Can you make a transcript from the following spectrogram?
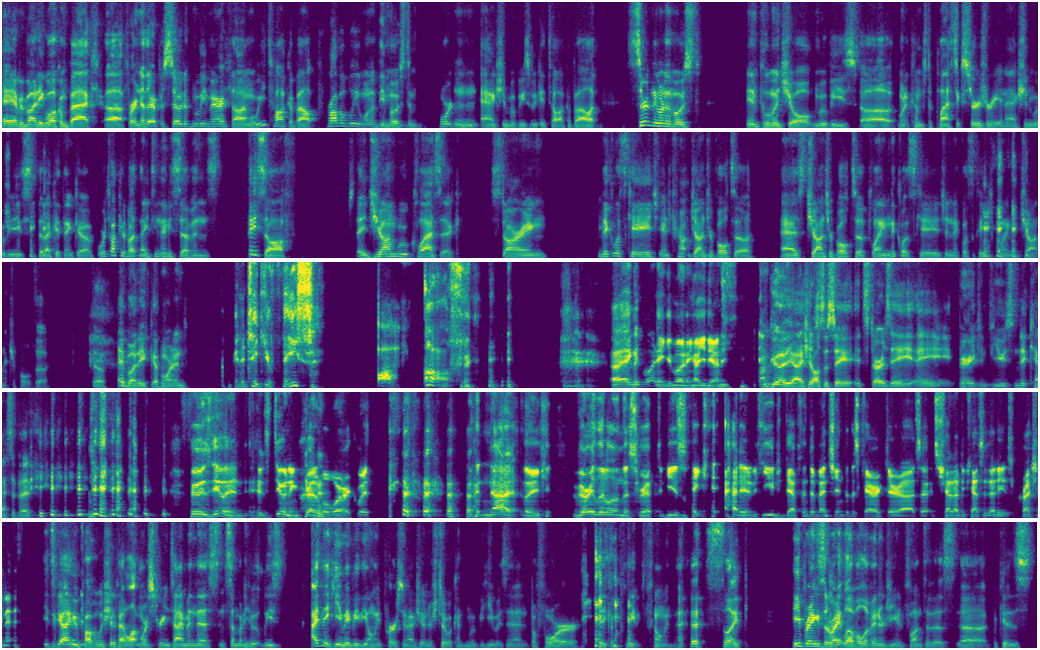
Hey, everybody, welcome back uh, for another episode of Movie Marathon where we talk about probably one of the most important action movies we could talk about. Certainly one of the most influential movies uh, when it comes to plastic surgery and action movies that I could think of. We're talking about 1997's Face Off, a John Woo classic starring Nicolas Cage and Tr- John Travolta as John Travolta playing Nicolas Cage and Nicolas Cage playing John Travolta. So, hey, buddy, good morning. I'm gonna take your face Off. off. All right, good morning. Good morning. How you doing? I'm good. Yeah, I should also say it stars a a very confused Nick Cassavetes. who's doing who's doing incredible work with not like very little in the script, and he's like added a huge depth and dimension to this character. Uh, so shout out to Cassavetes, he's crushing it. He's a guy who probably should have had a lot more screen time in this, and somebody who at least I think he may be the only person who actually understood what kind of movie he was in before they completed filming this. Like he brings the right level of energy and fun to this uh, because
